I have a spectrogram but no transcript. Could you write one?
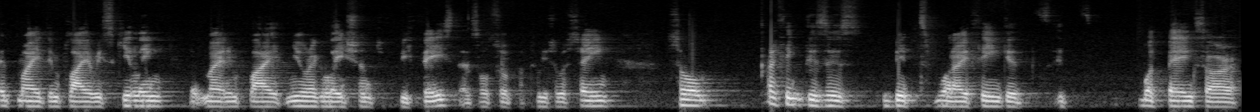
It might imply reskilling, it might imply new regulation to be faced, as also Patrycja was saying. So I think this is a bit what I think it's, it's what banks are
